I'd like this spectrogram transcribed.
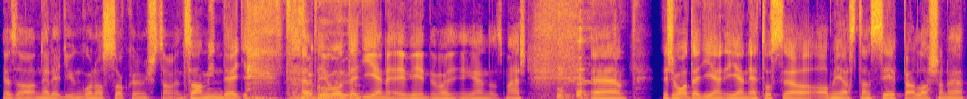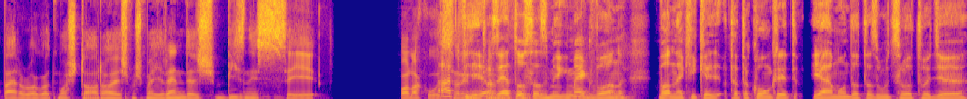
ez a ne legyünk gonoszok, nem is tudom, szóval mindegy. Tehát, volt egy ilyen, vagy igen, az más. És volt egy ilyen, ilyen etosz, ami aztán szépen lassan elpárologott most arra, és most már egy rendes bizniszé alakult Hát szerintem. figyelj, az etosz az még megvan, van nekik egy, tehát a konkrét jelmondat az úgy szólt, hogy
